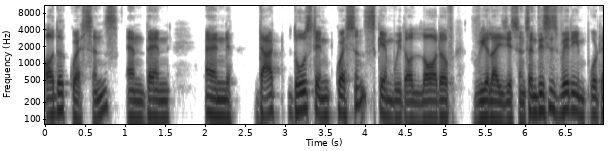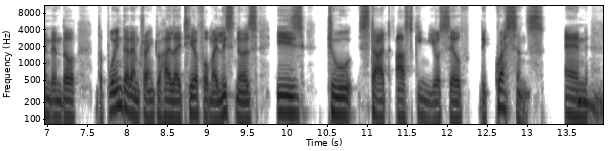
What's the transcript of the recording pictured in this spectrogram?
other questions. And then, and that those 10 questions came with a lot of realizations and this is very important and the the point that i'm trying to highlight here for my listeners is to start asking yourself the questions and mm-hmm.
